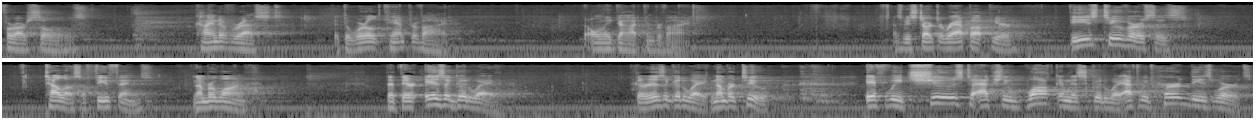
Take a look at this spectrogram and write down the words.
for our souls. Kind of rest that the world can't provide, that only God can provide. As we start to wrap up here, these two verses tell us a few things. Number one, that there is a good way. There is a good way. Number two, if we choose to actually walk in this good way, after we've heard these words,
